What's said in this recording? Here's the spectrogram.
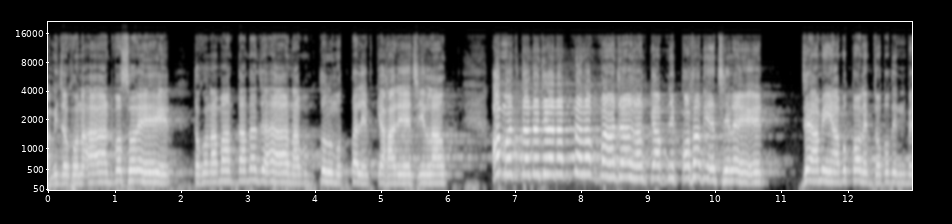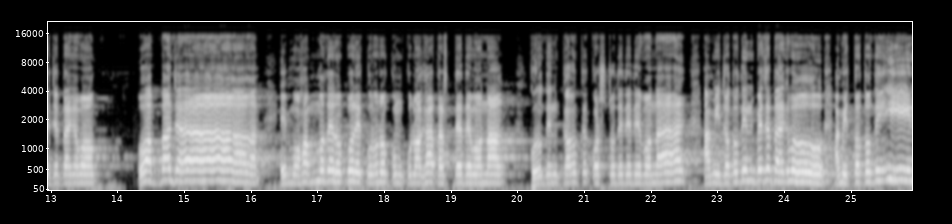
আমি যখন আট বছরের তখন আমার দাদা জান আব্দুল মুত্তালিবকে হারিয়েছিলাম। আমার দাদা জান আপনার আব্বা জানকে আপনি কথা দিয়েছিলেন। যে আমি আবু তলেব যতদিন বেঁচে থাকব, ও আব্বা জান, এই মোহাম্মদের ওপরে কোনো রকম কোনো আঘাত আসতে দেব না, কোনোদিন কাউকে কষ্ট দিতে দেব না। আমি যতদিন বেঁচে থাকব, আমি ততদিন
